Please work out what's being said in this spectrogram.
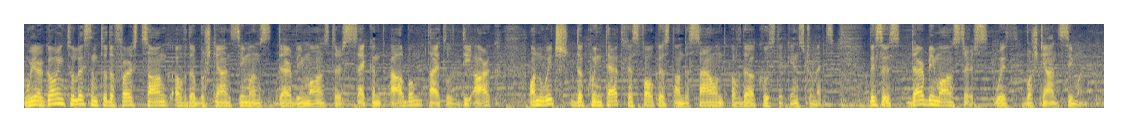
We are going to listen to the first song of the Boštjan Simon's There Be Monsters second album, titled The Ark, on which the quintet has focused on the sound of the acoustic instruments. This is There Be Monsters with Boštjan Simon.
